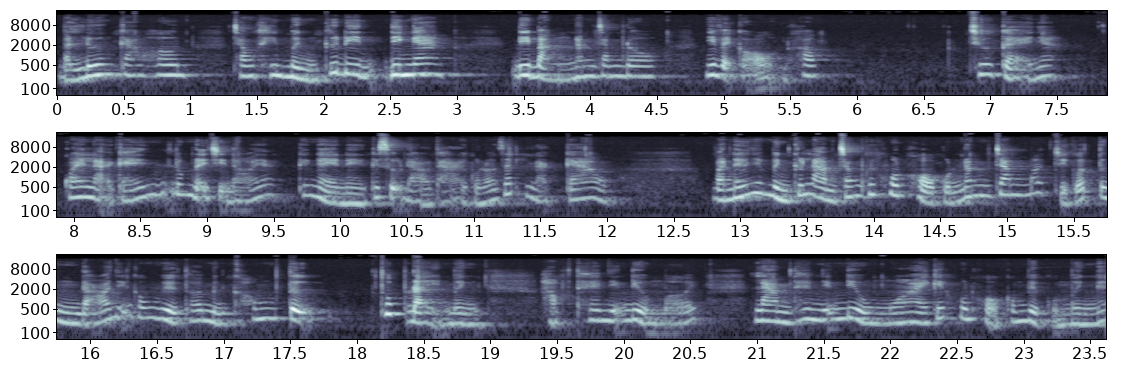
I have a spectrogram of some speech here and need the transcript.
và lương cao hơn. Trong khi mình cứ đi đi ngang, đi bằng 500 đô, như vậy có ổn không? Chưa kể nha quay lại cái lúc nãy chị nói cái nghề này cái sự đào thải của nó rất là cao. Và nếu như mình cứ làm trong cái khuôn khổ của 500 á, chỉ có từng đó những công việc thôi mình không tự thúc đẩy mình học thêm những điều mới làm thêm những điều ngoài cái khuôn khổ công việc của mình á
